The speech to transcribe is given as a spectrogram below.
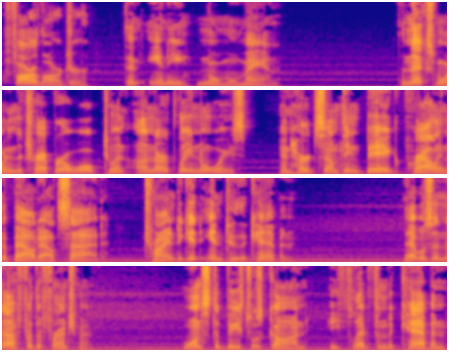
far larger than any normal man. The next morning, the trapper awoke to an unearthly noise and heard something big prowling about outside, trying to get into the cabin. That was enough for the Frenchman. Once the beast was gone, he fled from the cabin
